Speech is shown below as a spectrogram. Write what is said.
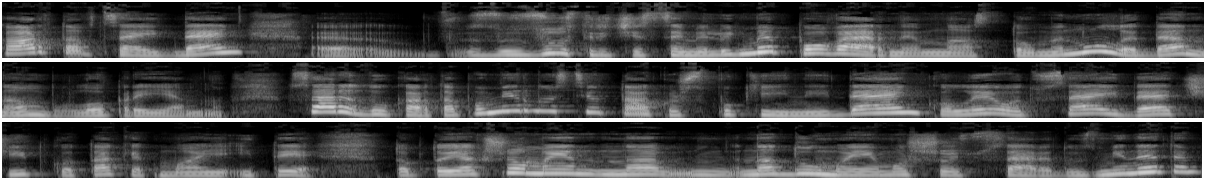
карта в цей день е, зустрічі з цими людьми поверне в нас то минуле, де нам було приємно. В середу карта помірності, також спокійний день, коли от все йде чітко так, як має йти. Тобто, якщо ми на, надумаємо щось в середу змінити,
